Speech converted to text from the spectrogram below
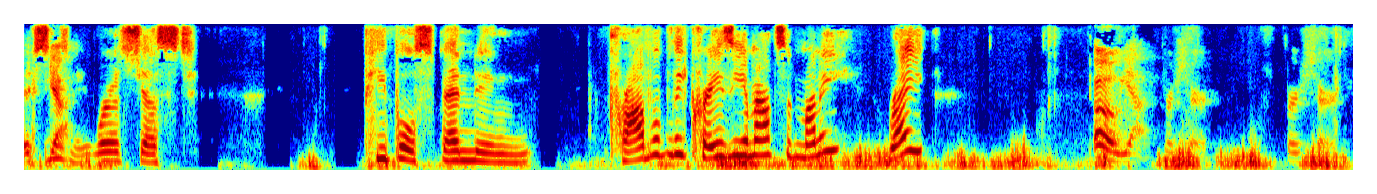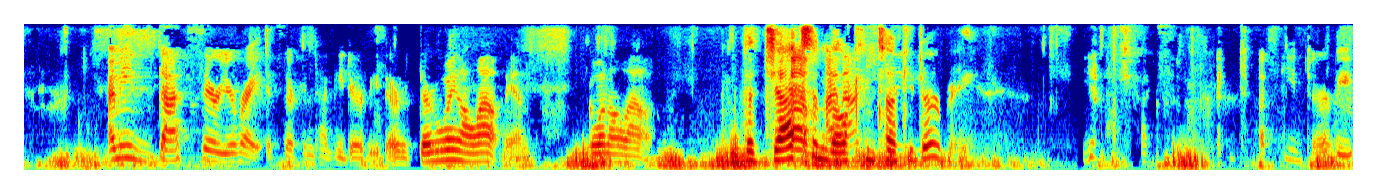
excuse me, where it's just people spending probably crazy amounts of money, right? Oh yeah, for sure, for sure. I mean, that's there. You're right. It's their Kentucky Derby. They're they're going all out, man. Going all out. The Jacksonville, Um, actually- Kentucky Derby. Yeah, Jacksonville, Kentucky Derby.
